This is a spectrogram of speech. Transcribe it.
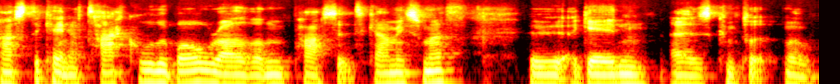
has to kind of tackle the ball rather than pass it to Cammy Smith, who again is complete well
